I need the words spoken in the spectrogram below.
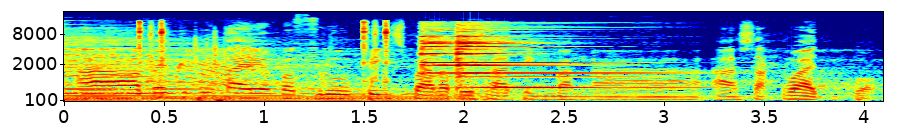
Uh, pwede po tayo mag-groupings para po sa ating mga uh, sakwad po.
